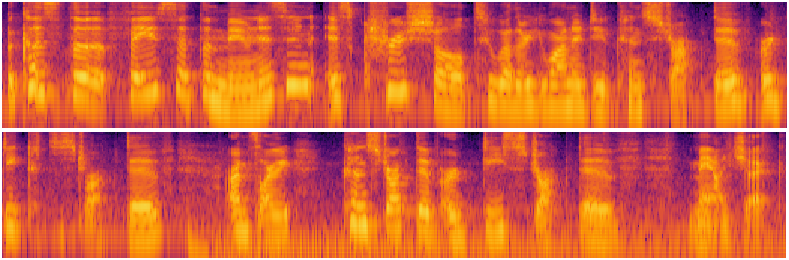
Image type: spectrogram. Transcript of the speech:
Because the phase that the moon is in is crucial to whether you want to do constructive or deconstructive, or I'm sorry, constructive or destructive magic.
